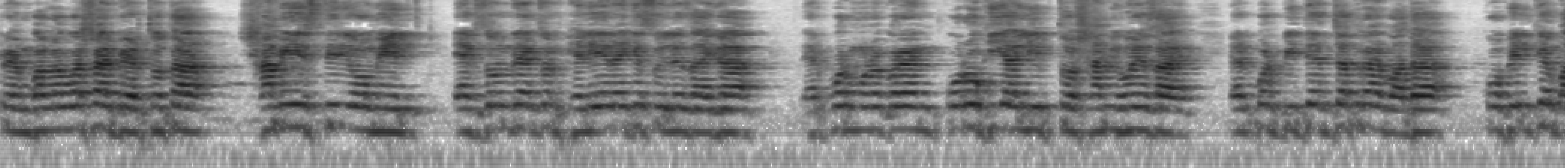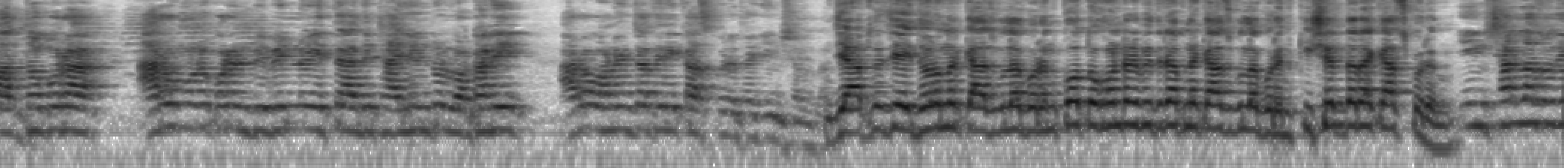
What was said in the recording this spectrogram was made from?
প্রেম ভালোবাসার ব্যর্থতা, স্বামী, স্ত্রী অমিল একজন একজন ফেলিয়ে রেখে চলে জায়গা। এরপর মনে করেন পরকিয়া লিপ্ত স্বামী হয়ে যায়। এরপর বিদেশ যাত্রার বাধা, কপিলকে বাধ্য করা আরও মনে করেন বিভিন্ন ইত্যাদি থাইল্যান্ড লটারি আরও অনেক জাতির কাজ করে থাকি ইনশাল্লাহ। যে আপনি যে এই ধরনের কাজগুলো করেন কত ঘণ্টার ভিতরে আপনি কাজগুলো করেন? কিসের দ্বারা কাজ করেন? ইনশাল্লাহ যদি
